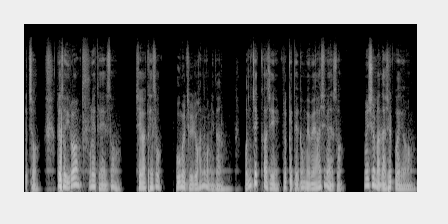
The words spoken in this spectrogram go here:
그렇죠? 그래서 이러한 부분에 대해서 제가 계속 도움을 드리려고 하는 겁니다. 언제까지 그렇게 내동매매 하시면서 손실만 나실 거예요.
